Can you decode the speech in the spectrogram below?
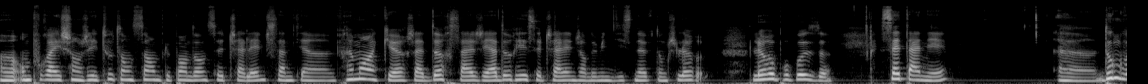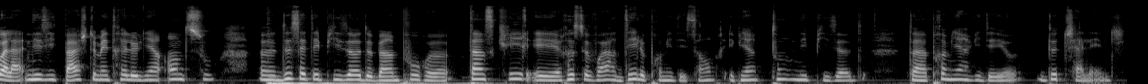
Euh, on pourra échanger tout ensemble pendant ce challenge. Ça me tient vraiment à cœur. J'adore ça. J'ai adoré ce challenge en 2019, donc je le, le repropose cette année. Euh, donc voilà, n'hésite pas, je te mettrai le lien en dessous euh, de cet épisode ben, pour t'inscrire et recevoir dès le 1er décembre eh bien, ton épisode, ta première vidéo de challenge.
